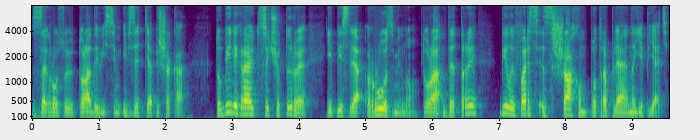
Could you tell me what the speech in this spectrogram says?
з загрозою тура d8 і взяття пішака, то білі грають С4, і після розміну тура d3 білий ферзь з шахом потрапляє на Е5,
